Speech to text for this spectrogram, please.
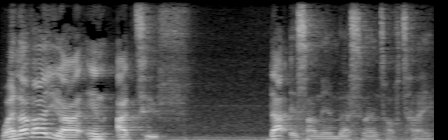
Whenever you are inactive, that is an investment of time.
